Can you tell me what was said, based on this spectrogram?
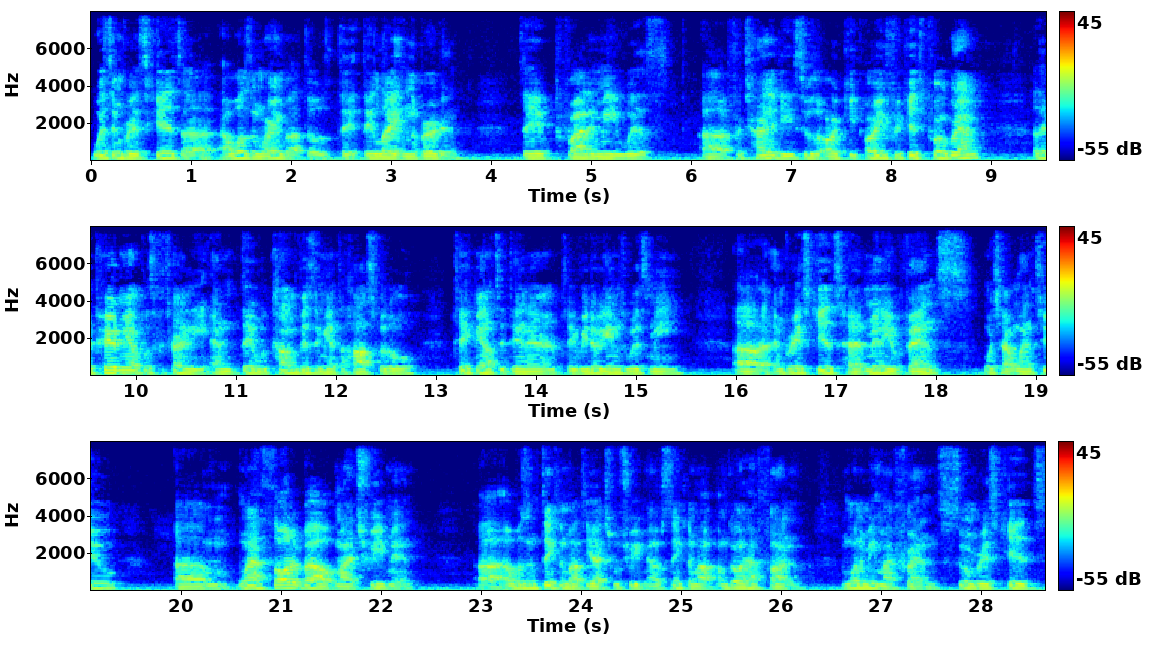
with Embrace Kids, uh, I wasn't worrying about those. They, they lightened the burden. They provided me with uh, fraternities through the Are You for Kids program. Uh, they paired me up with fraternity, and they would come visit me at the hospital, take me out to dinner, play video games with me. Uh, Embrace Kids had many events which I went to. Um, when I thought about my treatment, uh, I wasn't thinking about the actual treatment. I was thinking about I'm going to have fun. I'm going to meet my friends. Through Embrace Kids,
